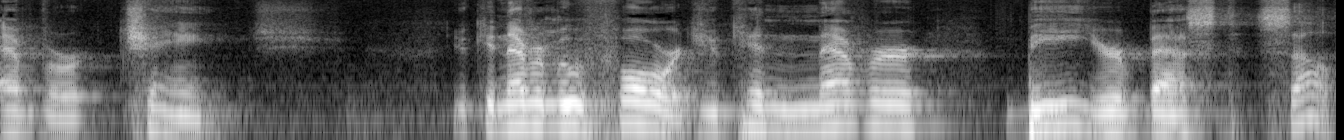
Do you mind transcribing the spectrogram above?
ever change. You can never move forward. You can never be your best self.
